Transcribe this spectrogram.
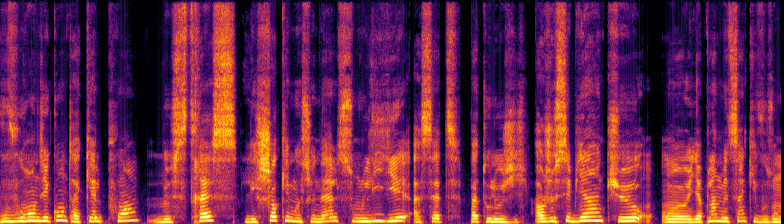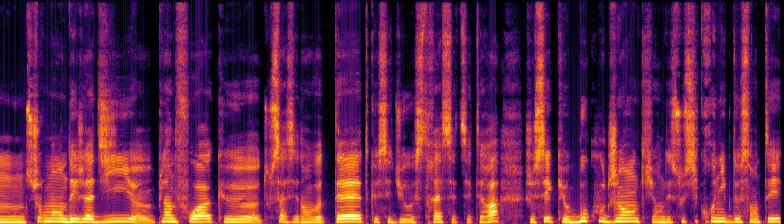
vous vous rendiez compte à quel point le stress, les chocs émotionnels sont liés à cette pathologie. Alors je sais bien que euh, il y a plein de médecins qui vous ont sûrement déjà dit euh, plein de fois que euh, tout ça c'est dans votre tête, que c'est dû au stress, etc. Je sais que beaucoup de gens qui ont des soucis chroniques de santé,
